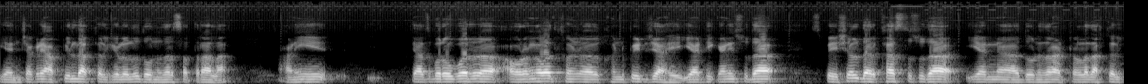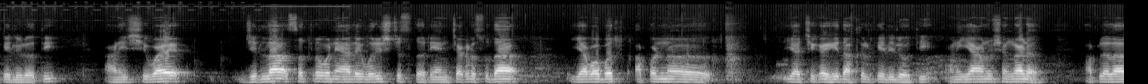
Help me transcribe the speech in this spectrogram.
यांच्याकडे अपील दाखल केलं होतं दोन हजार सतराला. आणि त्याचबरोबर औरंगाबाद खंड खंडपीठ जे आहे या ठिकाणी सुद्धा स्पेशल दरखास्तसुद्धा यांना दोन हजार अठराला दाखल केलेली होती. आणि शिवाय जिल्हा सत्र व न्यायालय वरिष्ठ स्तर यांच्याकडे सुद्धा याबाबत आपण याचिका ही दाखल केलेली होती. आणि या अनुषंगानं आपल्याला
